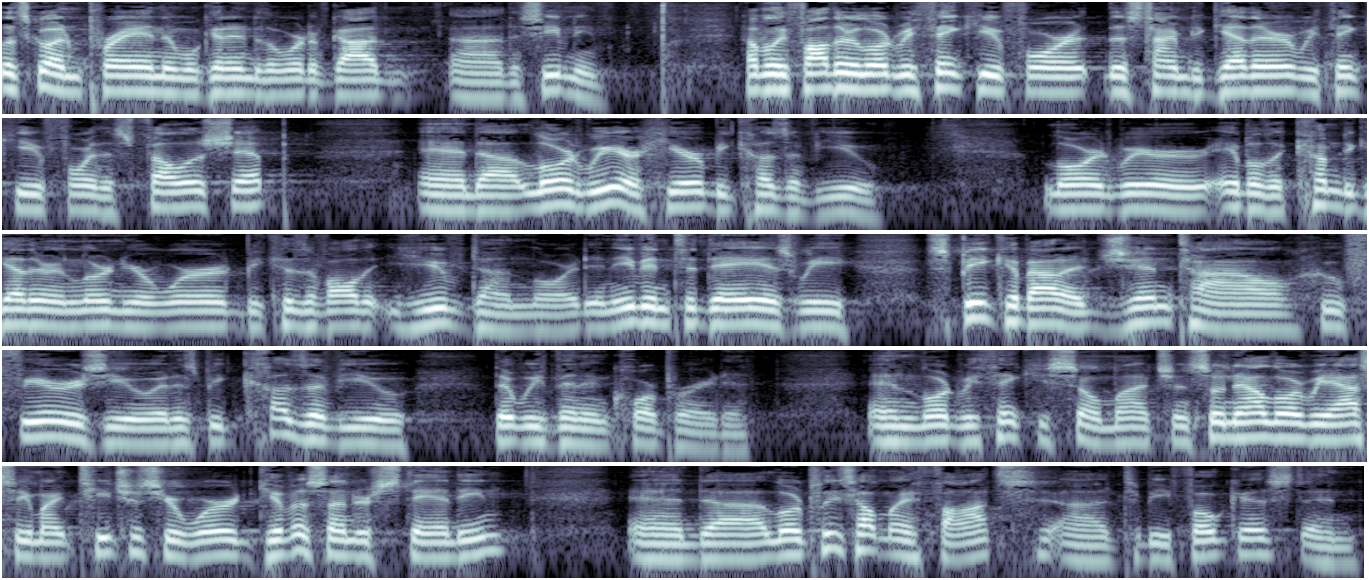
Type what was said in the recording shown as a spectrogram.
Let's go ahead and pray, and then we'll get into the Word of God uh, this evening. Heavenly Father, Lord, we thank you for this time together. We thank you for this fellowship. And uh, Lord, we are here because of you. Lord, we're able to come together and learn your word because of all that you've done, Lord. And even today, as we speak about a Gentile who fears you, it is because of you that we've been incorporated. And Lord, we thank you so much. And so now, Lord, we ask that you might teach us your word, give us understanding. And uh, Lord, please help my thoughts uh, to be focused. And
